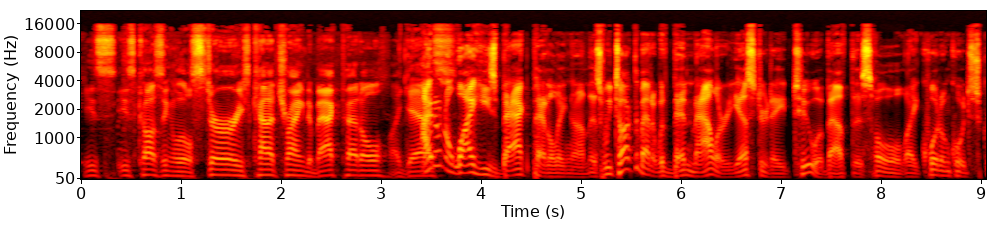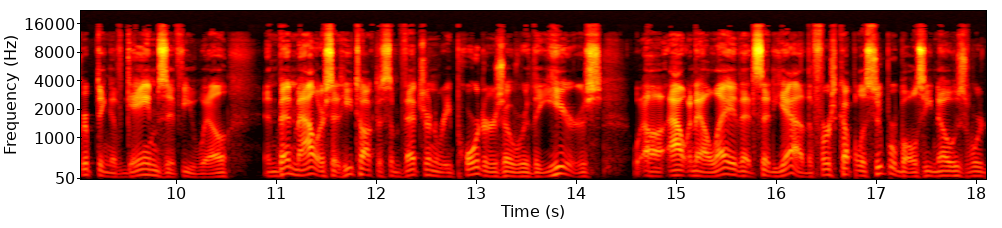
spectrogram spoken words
He's he's causing a little stir. He's kind of trying to backpedal, I guess. I don't know why he's backpedaling on this. We talked about it with Ben Maller yesterday too about this whole like quote unquote scripting of games, if you will. And Ben Maller said he talked to some veteran reporters over the years uh, out in L.A. that said, yeah, the first couple of Super Bowls he knows were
